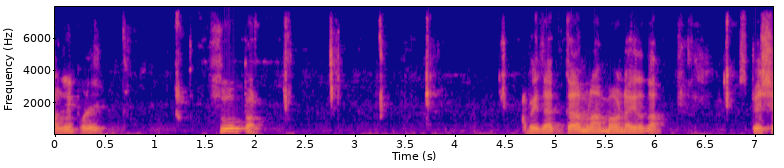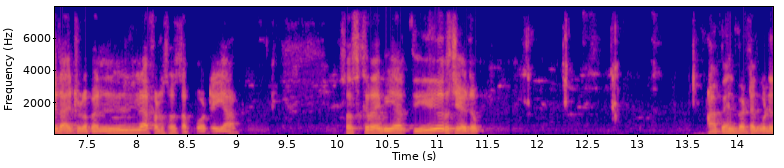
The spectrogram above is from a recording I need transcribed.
അടിപൊളി സൂപ്പർ. അപ്പോൾ ഇതൊക്കെ നമ്മുടെ അമ്മ ഉണ്ടായിരുന്ന സ്പെഷ്യലായിട്ടുള്ള അപ്പോൾ എല്ലാ ഫ്രണ്ട്സും സപ്പോർട്ട് ചെയ്യാം. സബ്സ്ക്രൈബ് ചെയ്യുക തീർച്ചയായിട്ടും. ആ ബെൽ ബട്ടൺ കൂടി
